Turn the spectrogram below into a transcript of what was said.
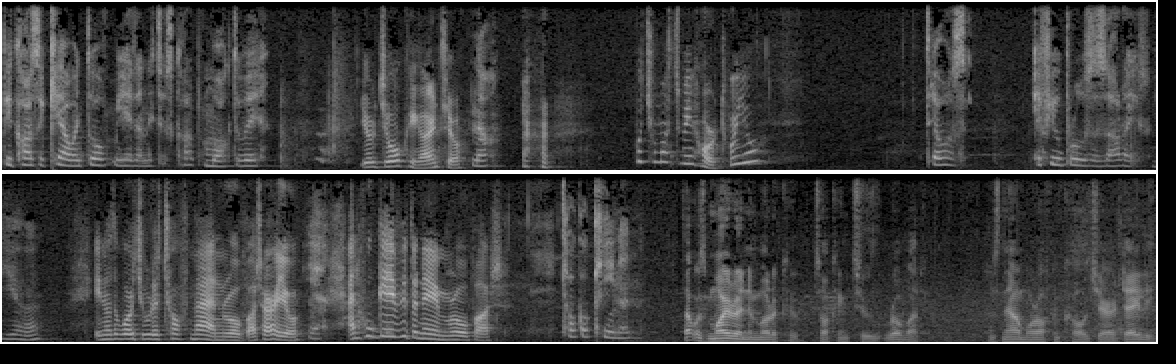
Because a car went over my head and it just got up and walked away. You're joking, aren't you? No. But you must have been hurt, were you? There was a few bruises, alright. Yeah. In other words, you're a tough man, Robot, are you? Yeah. And who gave you the name Robot? Togo Keenan. That was Myra Namuraku talking to Robot. He's now more often called Jared Daly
